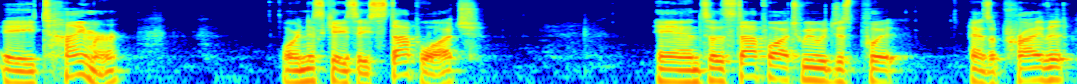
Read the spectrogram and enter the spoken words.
a timer, or in this case, a stopwatch. And so the stopwatch we would just put as a private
